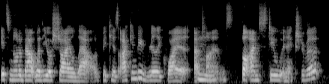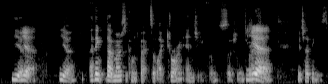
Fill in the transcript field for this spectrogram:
it's not about whether you're shy or loud because I can be really quiet at Mm. times, but I'm still an extrovert. Yeah. yeah. Yeah. I think that mostly comes back to like drawing energy from social interaction. Yeah. Which I think is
